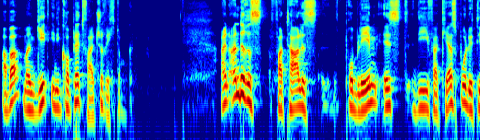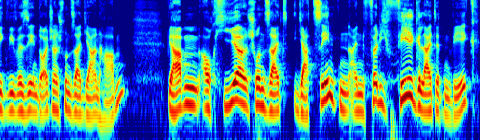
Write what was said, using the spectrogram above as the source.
Aber man geht in die komplett falsche Richtung. Ein anderes fatales Problem ist die Verkehrspolitik, wie wir sie in Deutschland schon seit Jahren haben. Wir haben auch hier schon seit Jahrzehnten einen völlig fehlgeleiteten Weg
